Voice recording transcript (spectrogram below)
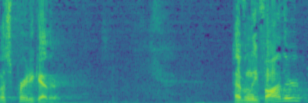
Let's pray together. Heavenly Father,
